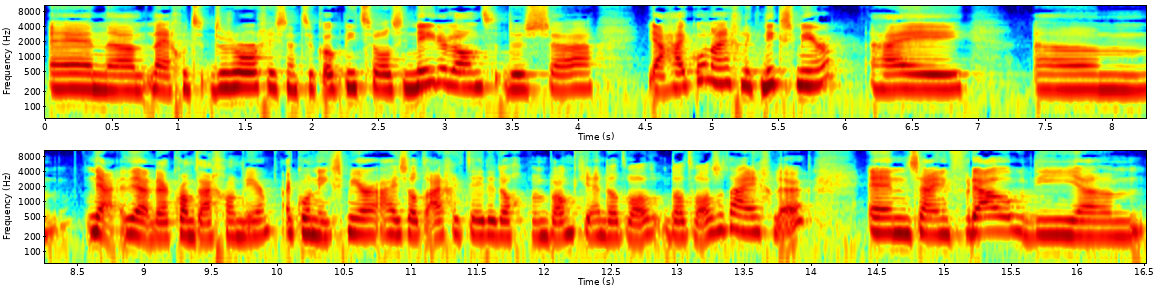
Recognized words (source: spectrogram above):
En uh, nou ja, goed, de zorg is natuurlijk ook niet zoals in Nederland. Dus uh, ja, hij kon eigenlijk niks meer. Hij, um, ja, ja, daar kwam het eigenlijk gewoon neer. Hij kon niks meer. Hij zat eigenlijk de hele dag op een bankje en dat was, dat was het eigenlijk. En zijn vrouw, die, um,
